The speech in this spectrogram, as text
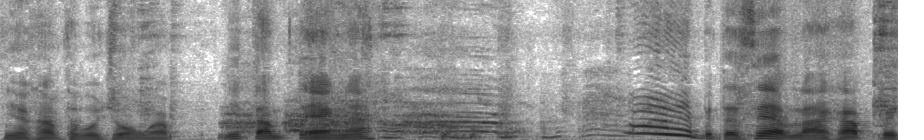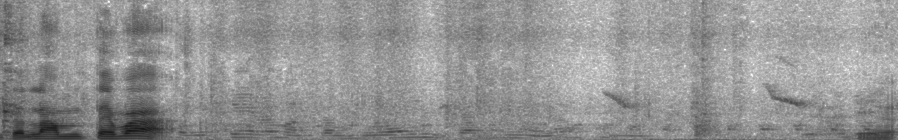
เนี่ยครับท่านผู้ชมครับ นี่ตำแตงนะเอ้ยเป็นตะแซบหลายครับ เป็นตะลำแต่ว่าเนี่ย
